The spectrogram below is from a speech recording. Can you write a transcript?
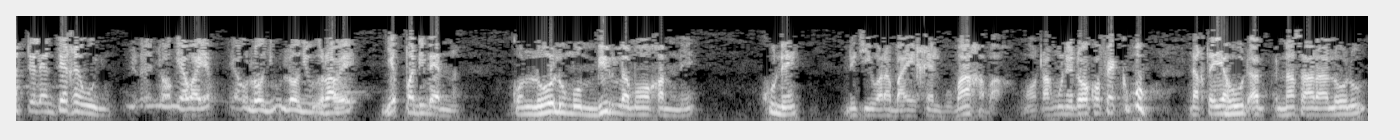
atte leen texewuñu. Ñu ne ñoo yow a yem yow loo ñu loo ñu rawee ñëpp di benn. Kon loolu moom mbir la moo xam ne ku ne li ciy war a bàyyi xel bu baax a baax. Moo tax mu ne doo ko fekk mukk ndaxte yahud ak nasara loolu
